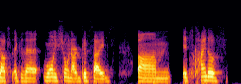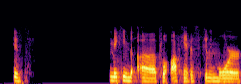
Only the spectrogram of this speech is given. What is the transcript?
out like that we're only showing our good sides. Um, it's kind of is making the uh, off campus feeling more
